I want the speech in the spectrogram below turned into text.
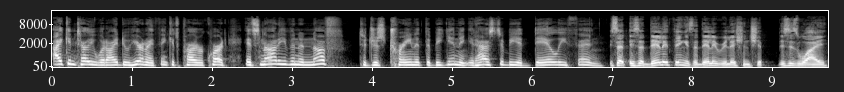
I can tell you what I do here, and I think it's probably required. It's not even enough to just train at the beginning. It has to be a daily thing. It's a it's a daily thing. It's a daily relationship. This is why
